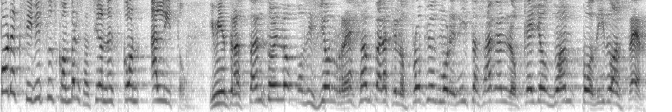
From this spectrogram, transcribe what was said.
por exhibir sus conversaciones con Alito. Y mientras tanto en la oposición rezan para que los propios morenistas hagan lo que ellos no han podido hacer.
